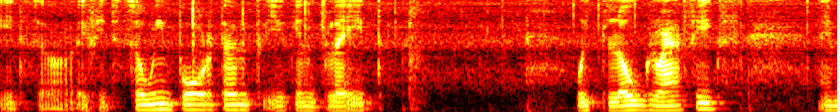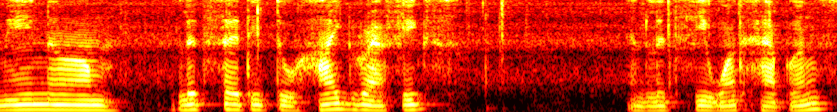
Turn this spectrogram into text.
it's uh, if it's so important you can play it with low graphics. I mean um, let's set it to high graphics and let's see what happens.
